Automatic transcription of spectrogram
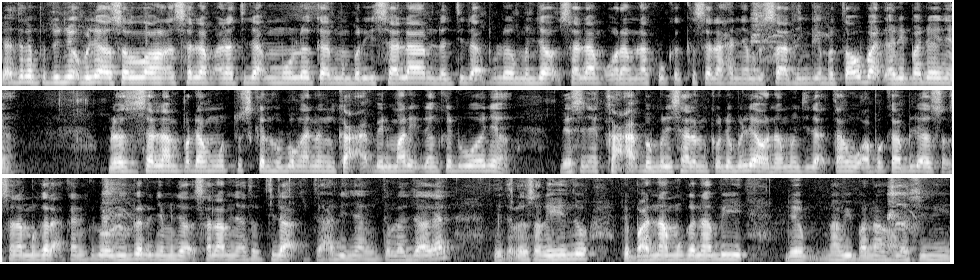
dan antara petunjuk beliau sallallahu alaihi wasallam adalah tidak memulakan memberi salam dan tidak pula menjawab salam orang melakukan kesalahan yang besar hingga bertaubat daripadanya. Beliau sallallahu pernah memutuskan hubungan dengan Ka'ab bin Malik dan keduanya. Biasanya Ka'ab memberi salam kepada beliau namun tidak tahu apakah beliau sallallahu menggerakkan kedua bibirnya menjawab salamnya atau tidak. Itu hadis yang kita belajar kan. Kita tak salihin tu dia pandang muka Nabi, dia Nabi pandang sebelah sini,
